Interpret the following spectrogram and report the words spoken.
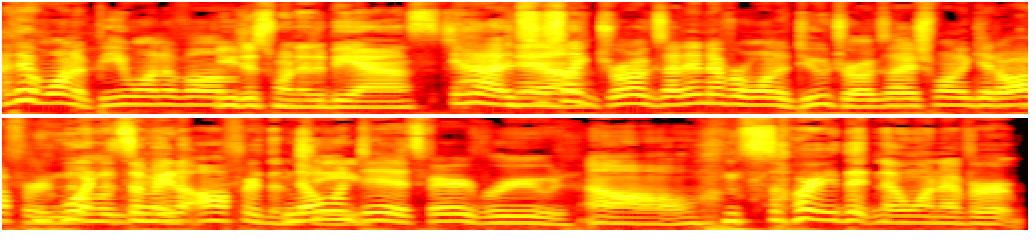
I didn't want to be one of them. You just wanted to be asked. yeah, it's just like drugs. I didn't ever want to do drugs. I just want to get offered. No wanted one somebody did. to offer them. No to one you. did. It's very rude. Oh, I'm sorry that no one ever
